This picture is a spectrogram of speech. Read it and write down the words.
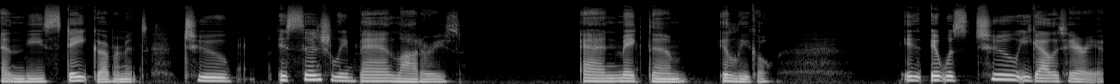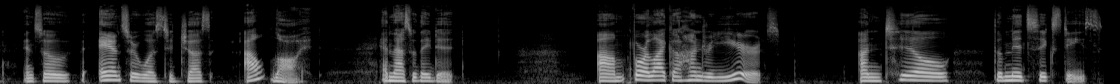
and these state governments to essentially ban lotteries and make them illegal. It, it was too egalitarian. And so the answer was to just outlaw it. And that's what they did. Um, for like a hundred years until the mid 60s,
